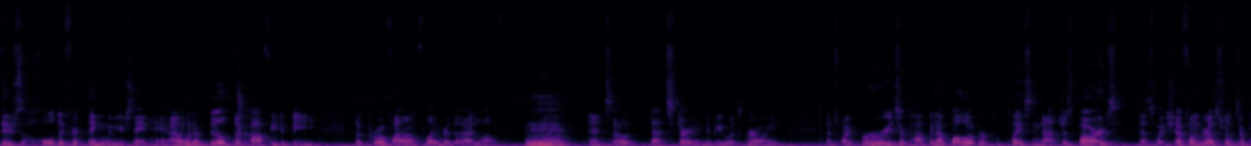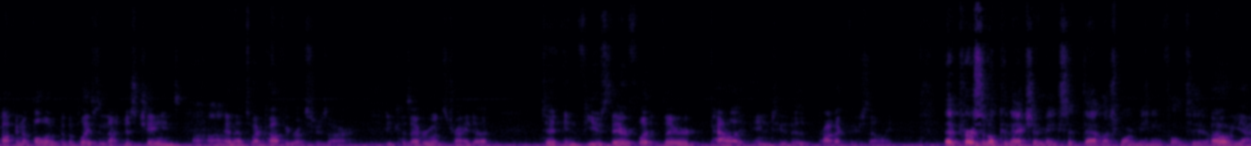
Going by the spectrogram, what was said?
there's a whole different thing when you're saying, hey, I want to build the coffee to be the profile and flavor that I love. Mm. Um, and so that's starting to be what's growing. That's why breweries are popping up all over the place and not just bars. That's why chef-owned restaurants are popping up all over the place and not just chains. Uh-huh. And that's why coffee roasters are because everyone's trying to to infuse their their palate into the product they're selling. That personal connection makes it that much more meaningful too. Oh yeah.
